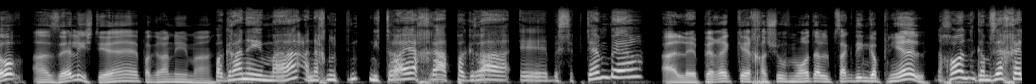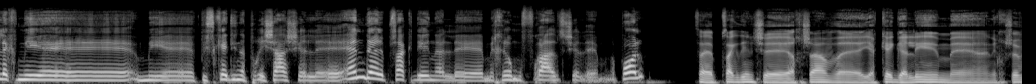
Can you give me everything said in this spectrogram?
טוב, אז אלי, שתהיה פגרה נעימה. פגרה נעימה, אנחנו נתראה אחרי הפגרה אה, בספטמבר. על אה, פרק אה, חשוב מאוד על פסק דין גפניאל. נכון, גם זה חלק אה, מפסקי דין הפרישה של אה, הנדל, פסק דין על אה, מחיר מופרז של אה, מונופול. זה פסק דין שעכשיו אה, יכה גלים, אה, אני חושב,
